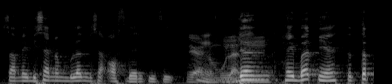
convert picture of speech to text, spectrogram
sampai bisa enam bulan bisa off dari TV. Ya, 6 bulan. Dan hebatnya tetap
